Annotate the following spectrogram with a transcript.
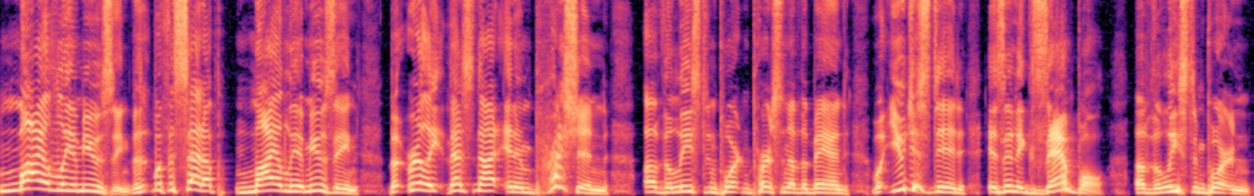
Mildly amusing. With the setup, mildly amusing. But really, that's not an impression of the least important person of the band. What you just did is an example of the least important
